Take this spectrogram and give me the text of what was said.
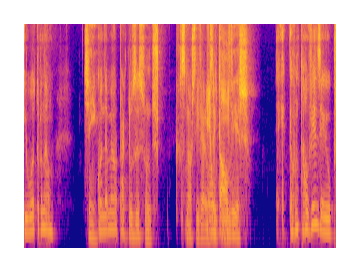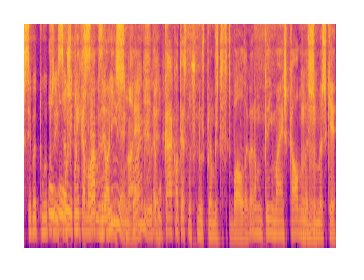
e o outro não. Sim. Quando a maior parte dos assuntos que se nós tivermos é um aqui, talvez. É um talvez, eu percebo a tua posição. Ou, ou explica-me lá melhor minha, isso, não é? claro. O que acontece nos, nos, programas de futebol, agora um bocadinho mais calmo, mas, uhum. mas que é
